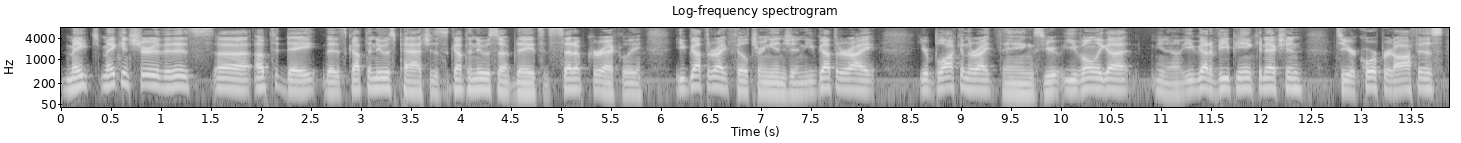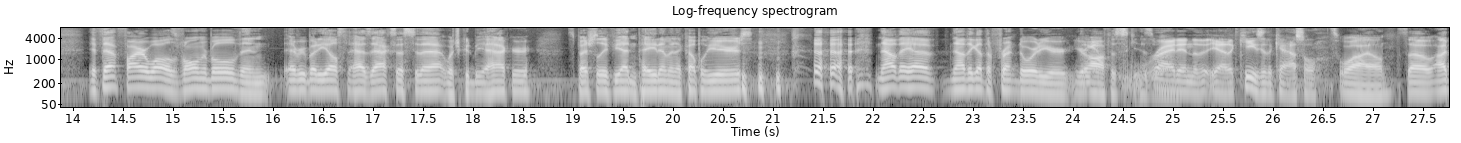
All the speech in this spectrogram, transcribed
make making sure that it's uh, up to date, that it's got the newest patches, it's got the newest updates, it's set up correctly. You've got the right filtering engine. You've got the right. You're blocking the right things. You you've only got you know you've got a VPN connection to your corporate office. If that firewall is vulnerable, then everybody else that has access to that, which could be a hacker, especially if you hadn't paid them in a couple years, now they have now they got the front door to your your office as well. Right into the yeah the keys of the castle. It's wild. So I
